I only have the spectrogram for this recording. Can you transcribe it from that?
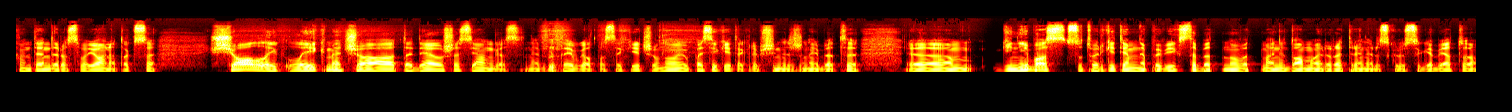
kontenderio svajonė, toks e, šio laik, laikmečio Tadeušas Jangas, netgi taip gal pasakyčiau, nu jau pasikeitė krepšinis, žinai, bet um, gynybos sutvarkyti jam nepavyksta, bet, nu, vat, man įdomu, ar yra treneris, kuris sugebėtų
